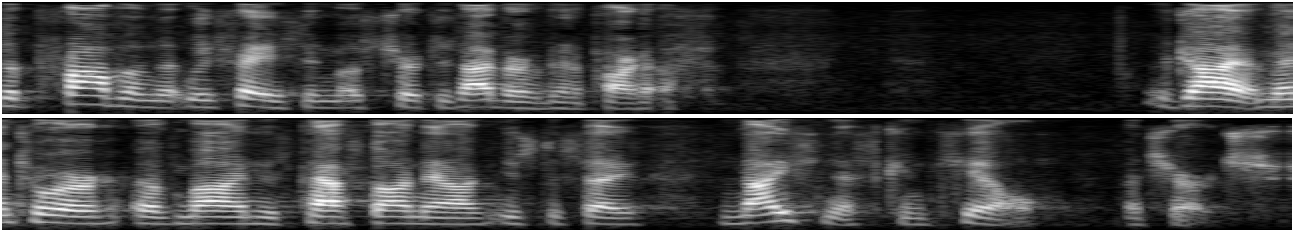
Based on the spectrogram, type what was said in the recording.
the problem that we faced in most churches I've ever been a part of. A guy, a mentor of mine who's passed on now, used to say, niceness can kill a church.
